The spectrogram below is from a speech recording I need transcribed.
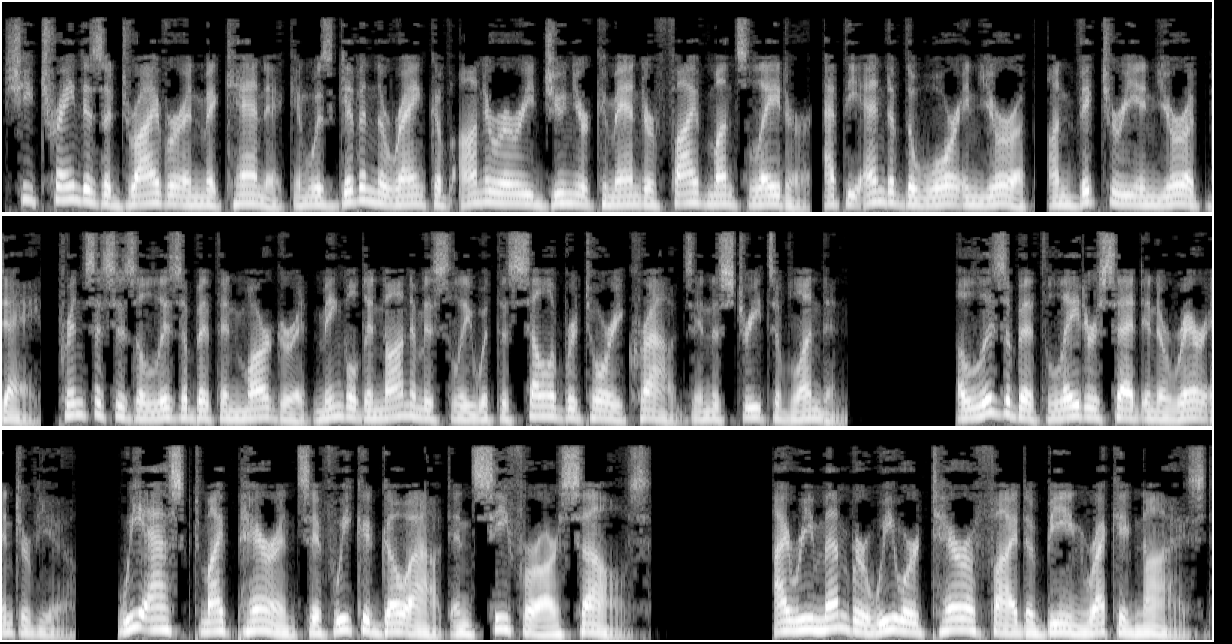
She trained as a driver and mechanic and was given the rank of honorary junior commander five months later. At the end of the war in Europe, on Victory in Europe Day, Princesses Elizabeth and Margaret mingled anonymously with the celebratory crowds in the streets of London. Elizabeth later said in a rare interview, we asked my parents if we could go out and see for ourselves. I remember we were terrified of being recognized.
